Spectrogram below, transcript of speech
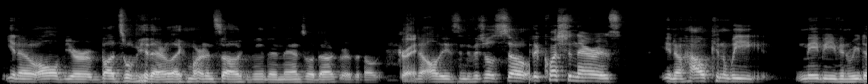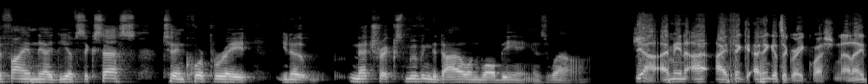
you know all of your buds will be there, like Martin Seligman and Angela Duckworth and all, Great. You know, all these individuals. So the question there is, you know, how can we maybe even redefine the idea of success to incorporate, you know, metrics moving the dial on well-being as well? Yeah, I mean, I, I, think I think it's a great question, and I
